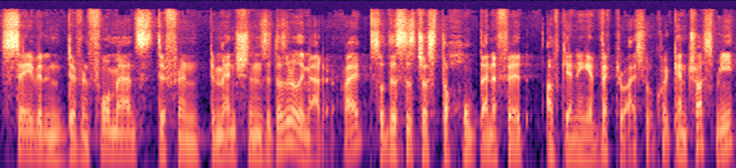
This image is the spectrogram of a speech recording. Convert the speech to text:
save it in different formats, different dimensions. It doesn't really matter, right? So this is just the whole benefit of getting it vectorized real quick. And trust me,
